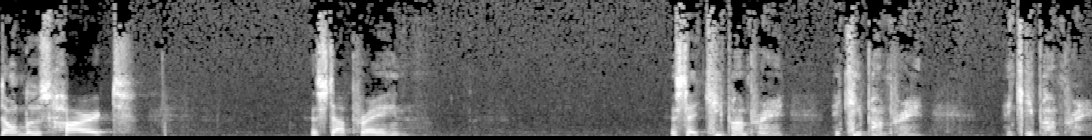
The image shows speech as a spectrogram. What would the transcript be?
don't lose heart and stop praying. Instead, keep on praying and keep on praying and keep on praying.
